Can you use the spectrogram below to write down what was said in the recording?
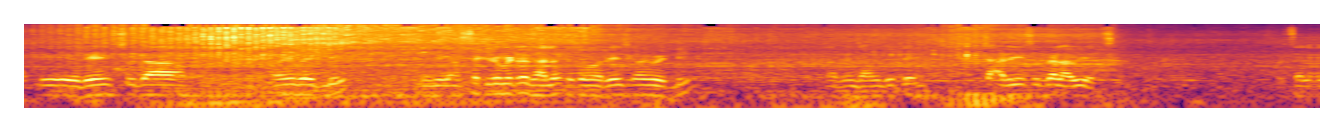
आपली रेंजसुद्धा कमी भेटली. म्हणजे जास्त किलोमीटर झालं त्याच्यामुळे रेंज कमी भेटली. आपण जाऊन तिथे चार्जिंगसुद्धा लावूयाच तर चला.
